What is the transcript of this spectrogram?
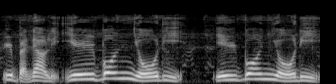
日本料理 일본 요리 일본 요리.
